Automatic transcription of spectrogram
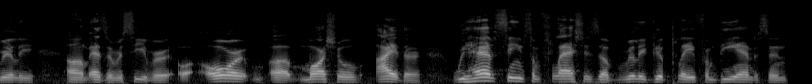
really um, as a receiver or, or uh, Marshall either. We have seen some flashes of really good play from Dee Anderson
